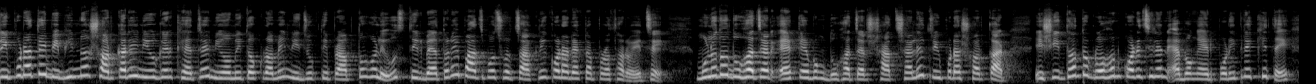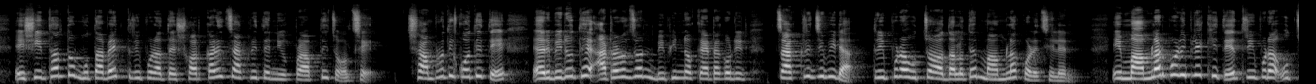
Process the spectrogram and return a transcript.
ত্রিপুরাতে বিভিন্ন সরকারি নিয়োগের ক্ষেত্রে নিয়মিত ক্রমে নিযুক্তি প্রাপ্ত হলেও স্থির বেতনে পাঁচ বছর চাকরি করার একটা প্রথা রয়েছে। মূলত দু এক এবং দু হাজার সাত সালে ত্রিপুরা সরকার এই সিদ্ধান্ত গ্রহণ করেছিলেন এবং এর পরিপ্রেক্ষিতে এই সিদ্ধান্ত মোতাবেক ত্রিপুরাতে সরকারি চাকরিতে নিয়োগ প্রাপ্তি চলছে। সাম্প্রতিক অতীতে এর বিরুদ্ধে আঠারো জন বিভিন্ন ক্যাটাগরির চাকরিজীবীরা ত্রিপুরা উচ্চ আদালতে মামলা করেছিলেন। এই মামলার পরিপ্রেক্ষিতে ত্রিপুরা উচ্চ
